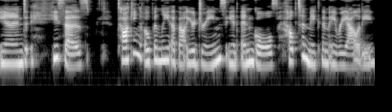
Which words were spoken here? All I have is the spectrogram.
and he says, Talking openly about your dreams and end goals help to make them a reality.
